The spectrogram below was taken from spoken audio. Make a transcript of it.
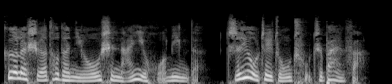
割了舌头的牛是难以活命的，只有这种处置办法。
